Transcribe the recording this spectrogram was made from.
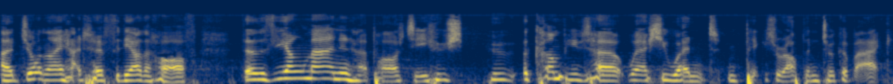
Uh, John and I had her for the other half. There was a young man in her party who, sh- who accompanied her where she went and picked her up and took her back.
